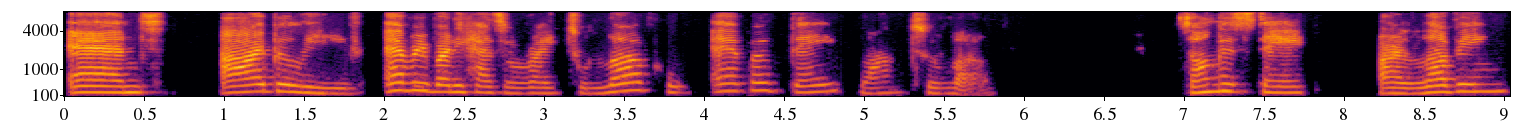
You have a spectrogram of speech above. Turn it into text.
And I believe everybody has a right to love whoever they want to love. As long as they are loving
